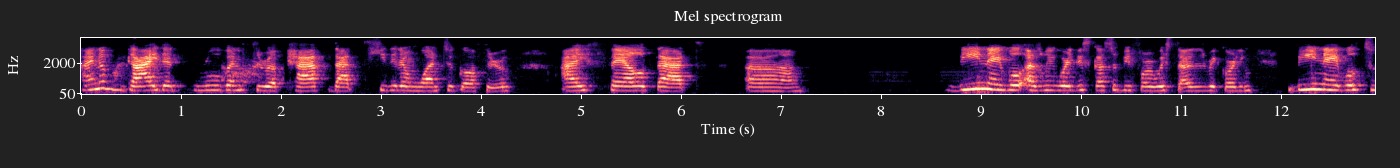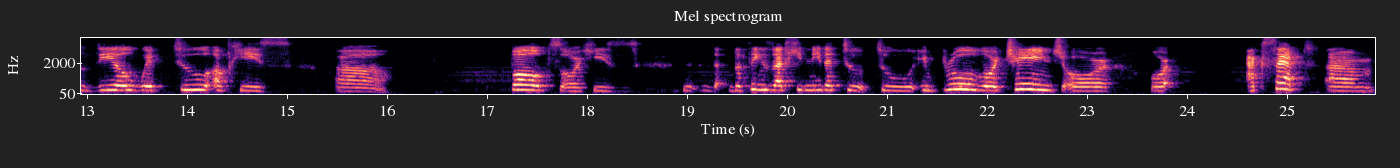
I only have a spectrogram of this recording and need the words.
kind of guided Ruben through a path that he didn't want to go through. I felt that uh, being able, as we were discussing before we started recording, being able to deal with two of his uh, faults or his the, the things that he needed to to improve or change or or accept um,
